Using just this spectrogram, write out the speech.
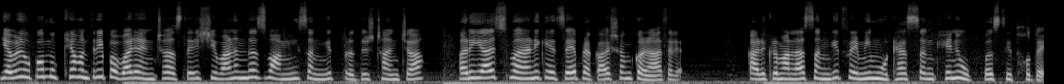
यावेळी उपमुख्यमंत्री पवार यांच्या हस्ते शिवानंद स्वामी संगीत प्रतिष्ठानच्या रियाज स्मरणिकेचे प्रकाशन करण्यात आले. कार्यक्रमाला संगीतप्रेमी मोठ्या संख्येने उपस्थित होते.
